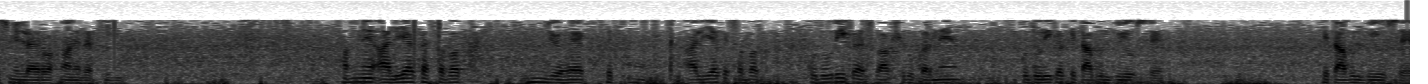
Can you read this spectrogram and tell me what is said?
بسم اللہ الرحمن الرحیم۔ ہم نے عالیہ کا سبق جو ہے، عالیہ کے سبق قدوری کا اسباق شروع کرنے ہیں، قدوری کا کتاب البیو سے۔ کتاب البیو سے۔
